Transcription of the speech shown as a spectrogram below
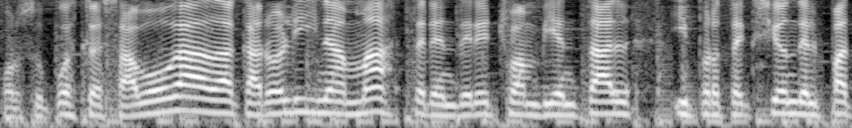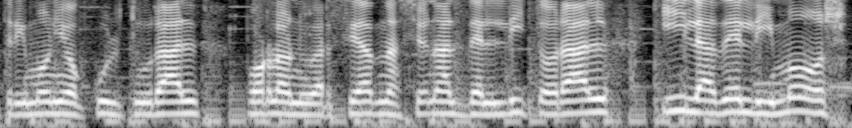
Por supuesto es abogada, Carolina, máster en Derecho Ambiental y Protección del Patrimonio Cultural por la Universidad Nacional del Litoral y la de Limoges,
